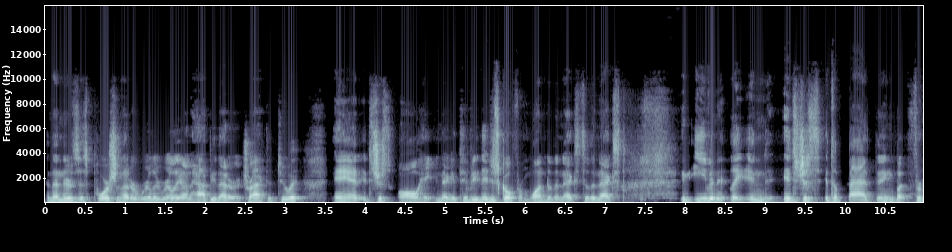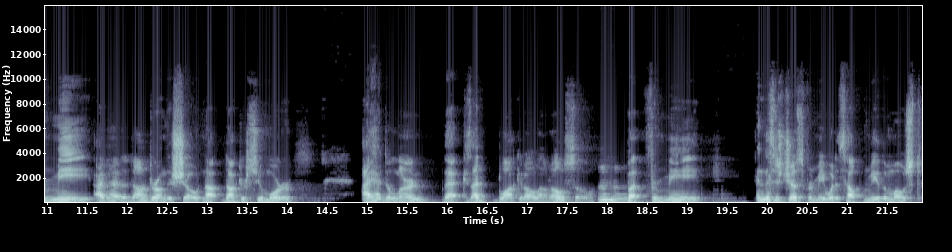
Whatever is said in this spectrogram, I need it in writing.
and then there's this portion that are really really unhappy that are attracted to it and it's just all hate and negativity they just go from one to the next to the next and even it like in it's just it's a bad thing but for me i've had a doctor on this show not dr sue morter i had to learn that because i block it all out also Mhm. but for me and this is just for me what has helped me the most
